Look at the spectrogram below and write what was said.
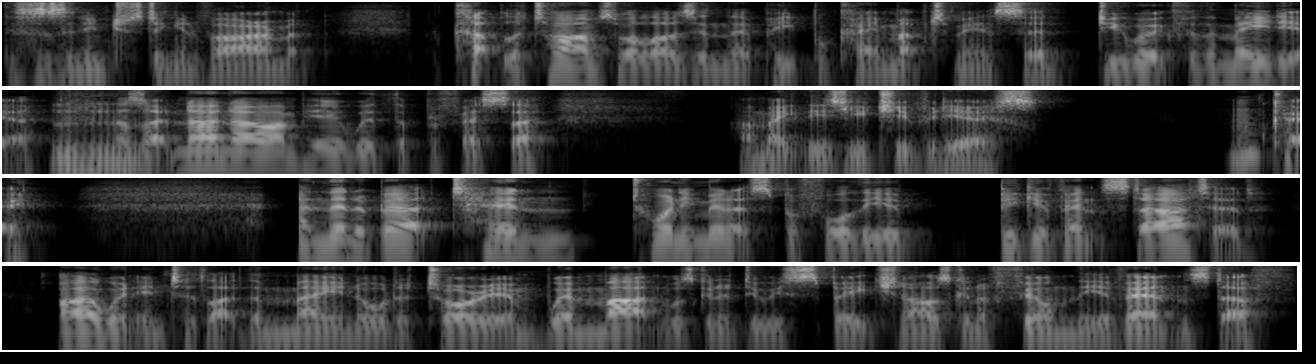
this is an interesting environment. A couple of times while I was in there, people came up to me and said, Do you work for the media? Mm-hmm. I was like, No, no, I'm here with the professor. I make these YouTube videos. Okay. And then about 10, 20 minutes before the big event started, I went into like the main auditorium where Martin was going to do his speech and I was going to film the event and stuff.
